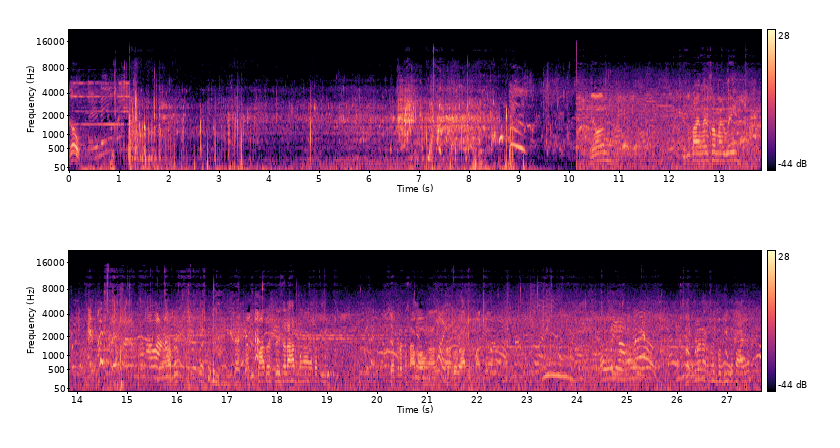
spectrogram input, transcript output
Go. Ayun na. Ngayon, dito tayo ngayon sa my way. Happy, happy Father's Day sa lahat mga kapatid. Siyempre kasama ko nga ang happy Father's Day. Ako na lang, kung babida tayo.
